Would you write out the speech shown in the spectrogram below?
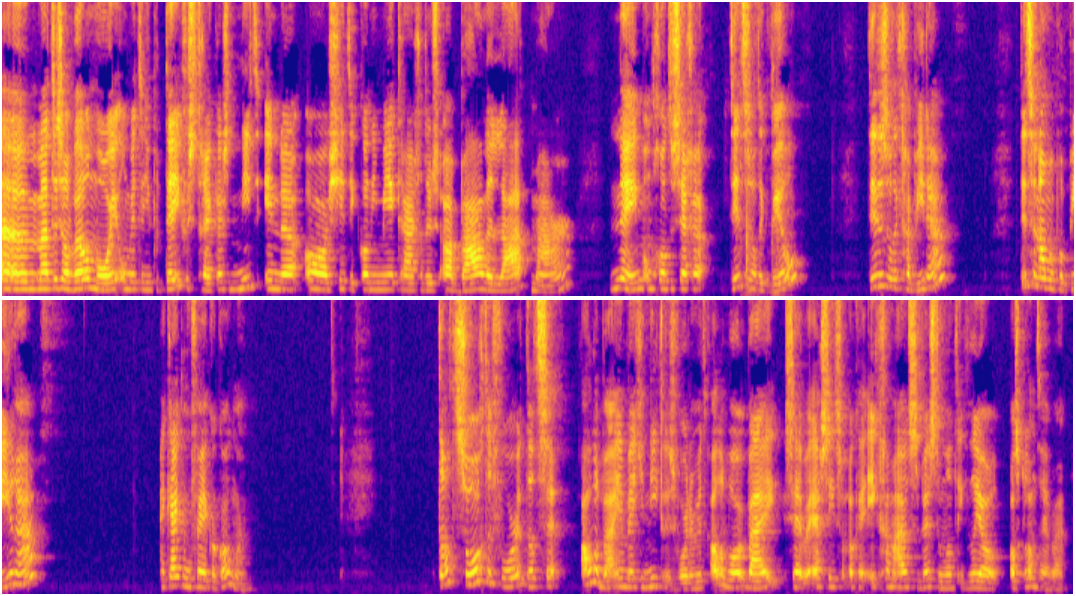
Ehm, maar het is al wel mooi om met de hypotheekverstrekkers niet in de, oh shit, ik kan niet meer krijgen, dus ah, balen, laat maar. Nee, om gewoon te zeggen, dit is wat ik wil. Dit is wat ik ga bieden. Dit zijn allemaal papieren. En kijk hoe ver je kan komen. Dat zorgt ervoor dat ze allebei een beetje nietless worden. Met allebei, ze hebben echt zoiets van, oké, ik ga mijn uiterste best doen, want ik wil jou als klant hebben.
